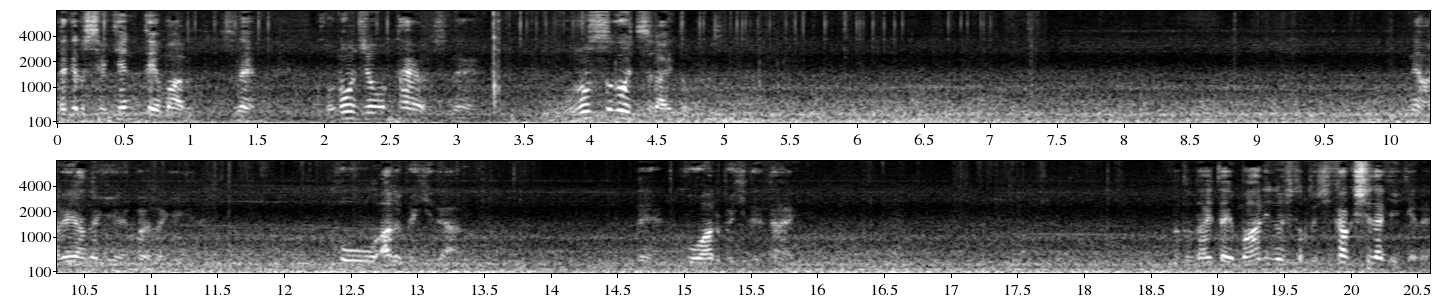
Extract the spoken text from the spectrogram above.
だけど世間体もあるんですね。この状態はですねものすごい辛いと思います。ねあれやんなきゃいけないこれやんなきゃいけない。こうあるべきだ。ねこうあるべきでない。あと大体周りの人と比較しなきゃいけない。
